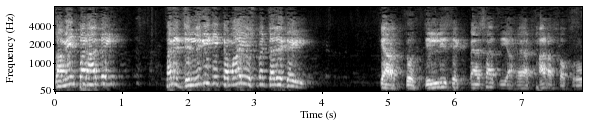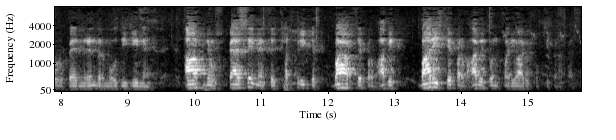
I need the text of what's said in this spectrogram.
ज़मीन पर आ गई। सारी ज़िंदगी की कमाई उसमें चले गई। क्या जो दिल्ली से पैसा दिया है 1800 करोड़ रुपए नरेंद्र मोदी जी ने, आपने उस पैसे में से छतरी के बाढ़ से प्रभावित, बारिश से प्रभावित उन परिवारों को कितना पैसा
